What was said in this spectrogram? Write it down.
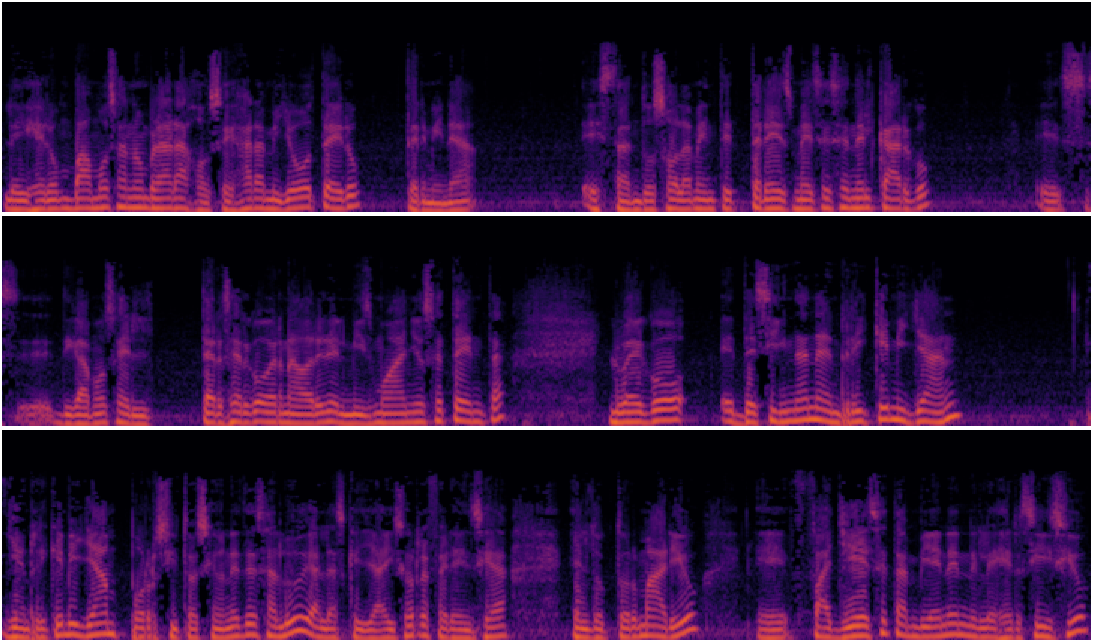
le dijeron vamos a nombrar a José Jaramillo Botero, termina estando solamente tres meses en el cargo, es digamos el tercer gobernador en el mismo año 70, luego eh, designan a Enrique Millán, y Enrique Millán, por situaciones de salud a las que ya hizo referencia el doctor Mario, eh, fallece también en el ejercicio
